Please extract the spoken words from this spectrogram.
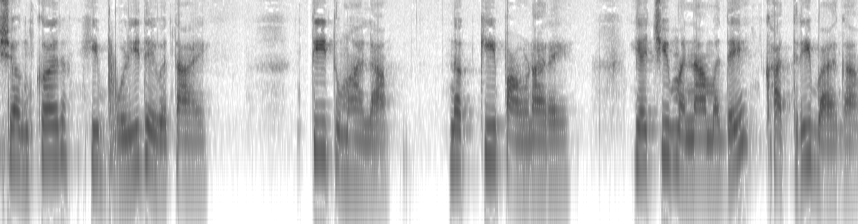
शंकर ही भोळी देवता आहे. ती तुम्हाला नक्की पावणार आहे. याची मनामध्ये खात्री बाळगा.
